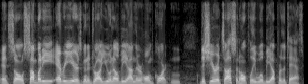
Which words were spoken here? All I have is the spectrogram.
And so somebody every year is going to draw UNLV on their home court. And this year it's us, and hopefully we'll be up for the task.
